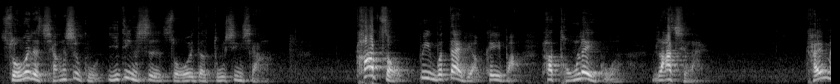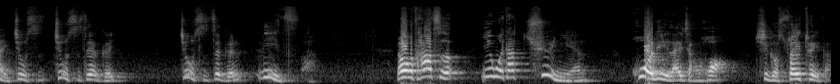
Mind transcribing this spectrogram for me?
所谓的强势股一定是所谓的独行侠，它走并不代表可以把它同类股拉起来。凯美就是就是这个，就是这个例子啊。然后它是因为它去年获利来讲的话是个衰退的，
